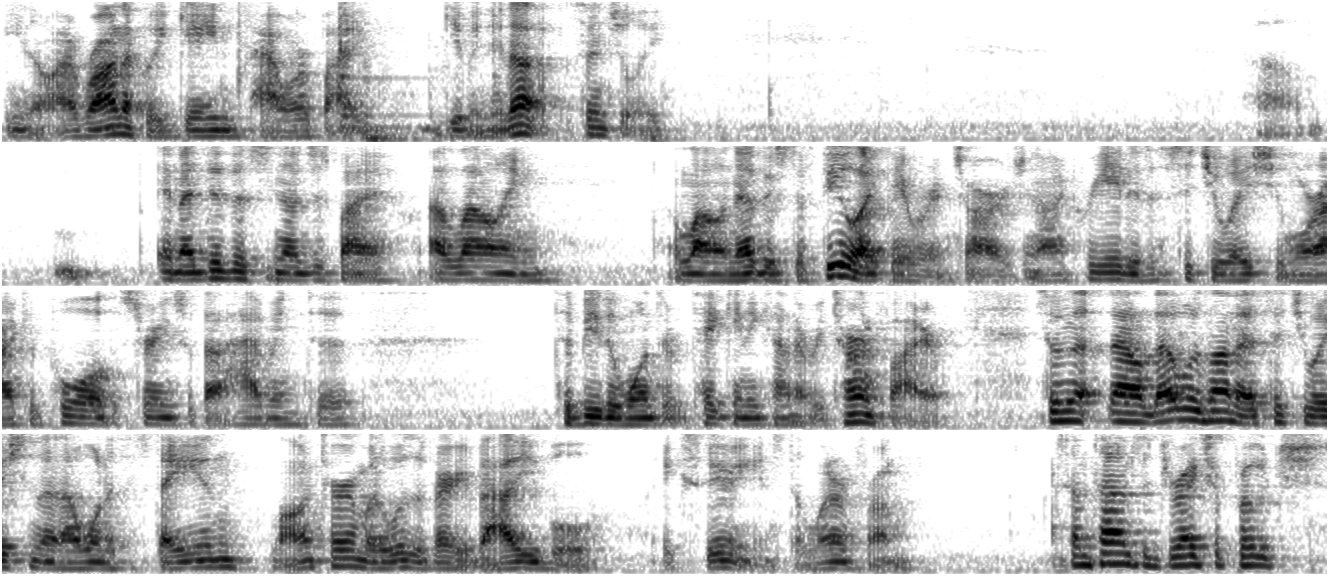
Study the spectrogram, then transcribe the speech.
you know, ironically gained power by giving it up, essentially. Um, and I did this, you know, just by allowing allowing others to feel like they were in charge. And I created a situation where I could pull all the strings without having to to be the one to take any kind of return fire. So now that was not a situation that I wanted to stay in long term, but it was a very valuable experience to learn from. Sometimes a direct approach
